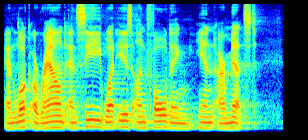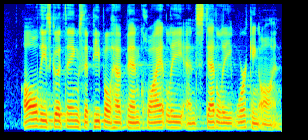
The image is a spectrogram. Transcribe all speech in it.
and look around and see what is unfolding in our midst all these good things that people have been quietly and steadily working on.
